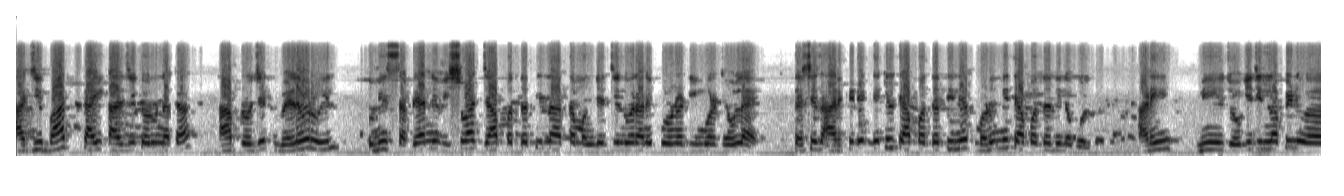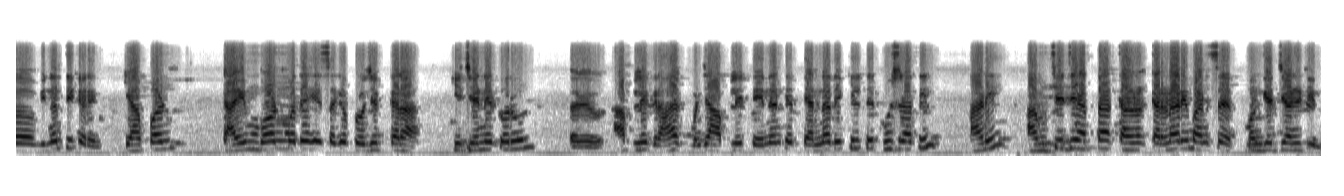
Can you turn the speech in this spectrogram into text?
अजिबात काही काळजी करू नका. हा प्रोजेक्ट वेळेवर होईल. तुम्ही सगळ्यांनी विश्वास ज्या पद्धतीनं आता मंगेशजींवर आणि पूर्ण टीमवर ठेवलाय तसेच आर्किटेक्ट देखील त्या पद्धतीने म्हणून मी त्या पद्धतीने बोलतो आणि मी जोगीजींना पण विनंती करेन की आपण टाइम बॉन्डमध्ये हे सगळे प्रोजेक्ट करा की जेणेकरून आपले ग्राहक म्हणजे आपले टेनंट आहेत त्यांना देखील ते खुश राहतील आणि आमचे जे आता करणारी माणसं आहेत मंगेशजी आणि टीम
